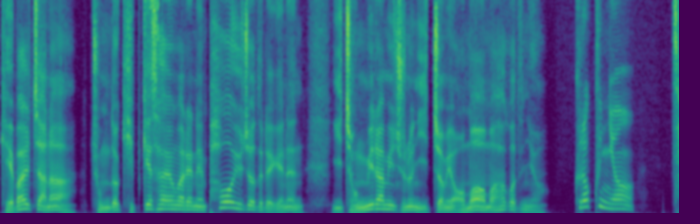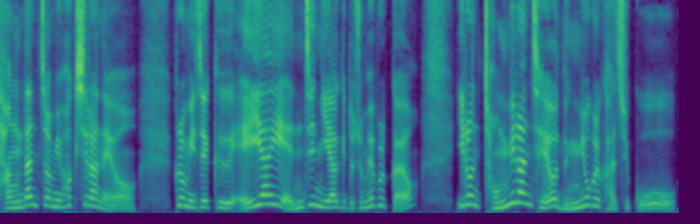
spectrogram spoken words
개발자나 좀 더 깊게 사용하려는 파워 유저들에게는 이 정밀함이 주는 이점이 어마어마하거든요. 그렇군요. 장단점이 확실하네요. 그럼 이제 그 AI 엔진 이야기도 좀 해볼까요? 이런 정밀한 제어 능력을 가지고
